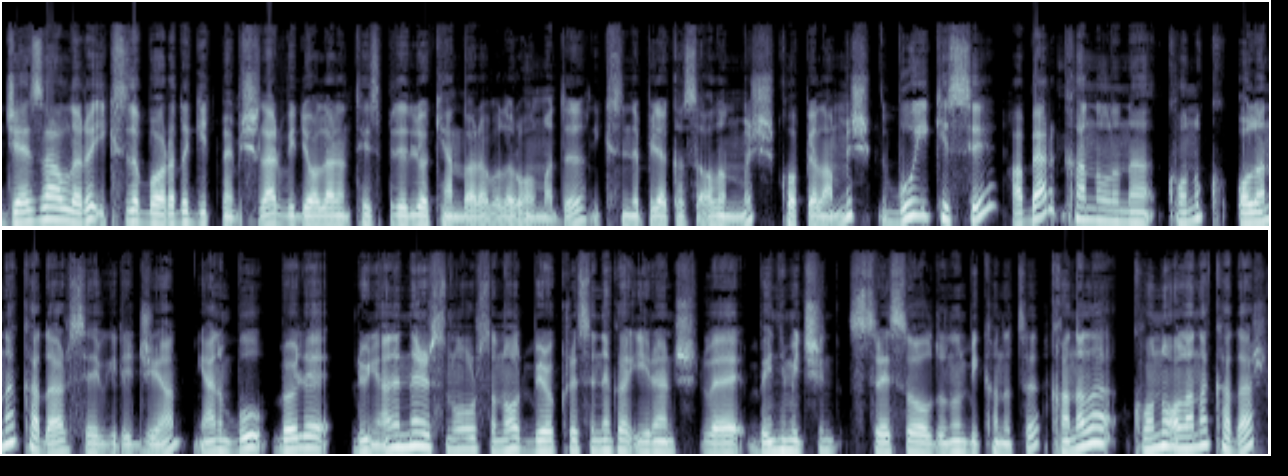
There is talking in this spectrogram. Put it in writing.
Cezaları ikisi de bu arada gitmemişler. Videolardan tespit ediliyor kendi arabaları olmadığı. İkisinin de plakası alınmış, kopyalanmış. Bu ikisi haber kanalına konuk olana kadar sevgili Cihan. Yani bu böyle dünyanın neresinde olursa ne ol bürokrasi ne kadar iğrenç ve benim için stresli olduğunun bir kanıtı. Kanala konu olana kadar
